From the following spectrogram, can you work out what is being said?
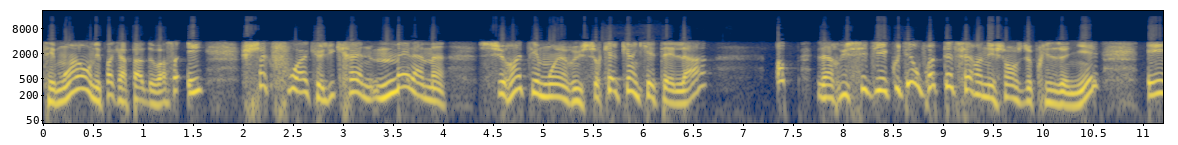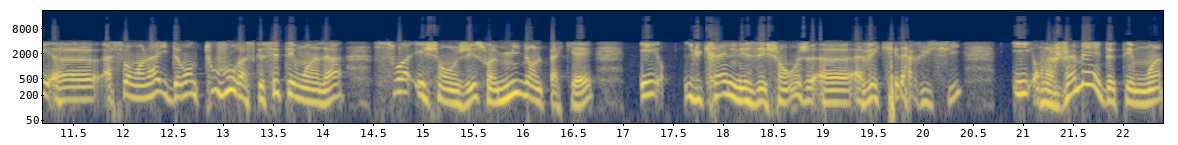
témoin, on n'est pas capable de voir ça. Et chaque fois que l'Ukraine met la main sur un témoin russe, sur quelqu'un qui était là, hop, la Russie dit écoutez, on pourrait peut-être faire un échange de prisonniers. Et euh, à ce moment-là, ils demandent toujours à ce que ces témoins-là soient échangés, soient mis dans le paquet. Et l'Ukraine les échange euh, avec la Russie. Et on n'a jamais de témoin,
